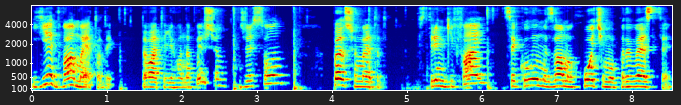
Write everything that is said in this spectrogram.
є два методи. Давайте його напишемо. JSON. Перший метод Stringify це коли ми з вами хочемо привести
